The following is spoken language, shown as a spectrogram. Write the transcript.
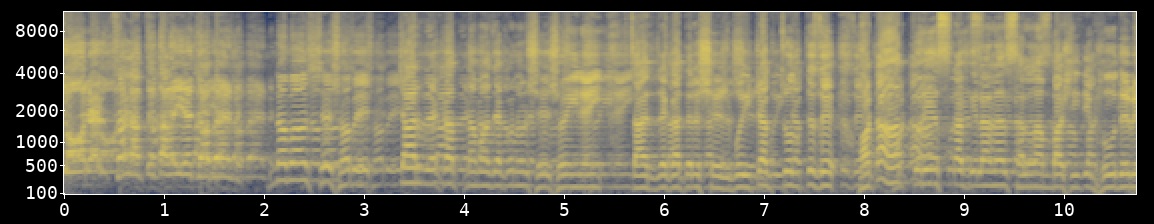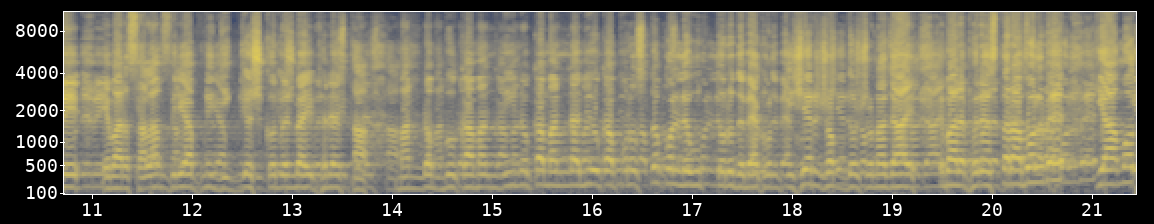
জোহরের সালাতে দাঁড়িয়ে যাবেন। নামাজ শেষ হবে, চার রেখাত নামাজ এখনও শেষ হয় নাই চার রেখাতের শেষ বইটা চলতেছে। হঠাৎ করে ইসরাফিল আলাইহিস সালাম বাঁশিতে ভূ দেবে। এবার সালাম ফিরে আপনি জিজ্ঞেস করবেন, ভাই ফেরেশতা, মান রব্বুকা, মান দীনুকা, মান নাবিয়ুকা প্রশ্ন করলে উত্তর দেবে, এখন কিসের শব্দ শোনা যায়? এবার ফেরেশতারা বলবে, কিয়ামত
